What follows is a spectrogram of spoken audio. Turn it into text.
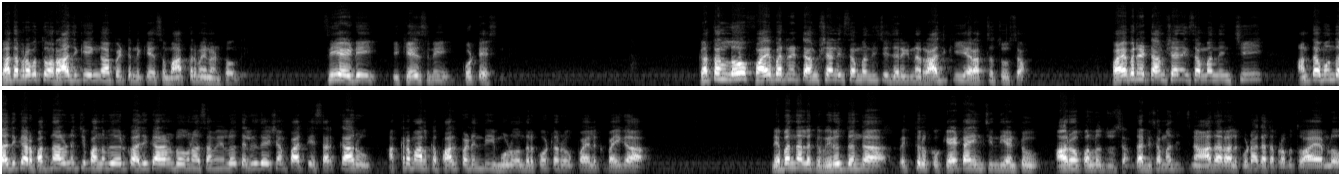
గత ప్రభుత్వం రాజకీయంగా పెట్టిన కేసు మాత్రమేనంటోంది. సిఐడి ఈ కేసుని కొట్టేసింది. గతంలో ఫైబర్ నెట్ అంశానికి సంబంధించి జరిగిన రాజకీయ రచ్చ చూసాం ఫైబర్ నెట్ అంశానికి సంబంధించి అంతకుముందు అధికార పద్నాలుగు నుంచి పంతొమ్మిది వరకు అధికారంలో ఉన్న సమయంలో తెలుగుదేశం పార్టీ సర్కారు అక్రమాలకు పాల్పడింది మూడు వందల కోట్ల రూపాయలకు పైగా నిబంధనలకు విరుద్ధంగా వ్యక్తులకు కేటాయించింది అంటూ ఆరోపణలు చూసాం దానికి సంబంధించిన ఆధారాలు కూడా గత ప్రభుత్వ హయాంలో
